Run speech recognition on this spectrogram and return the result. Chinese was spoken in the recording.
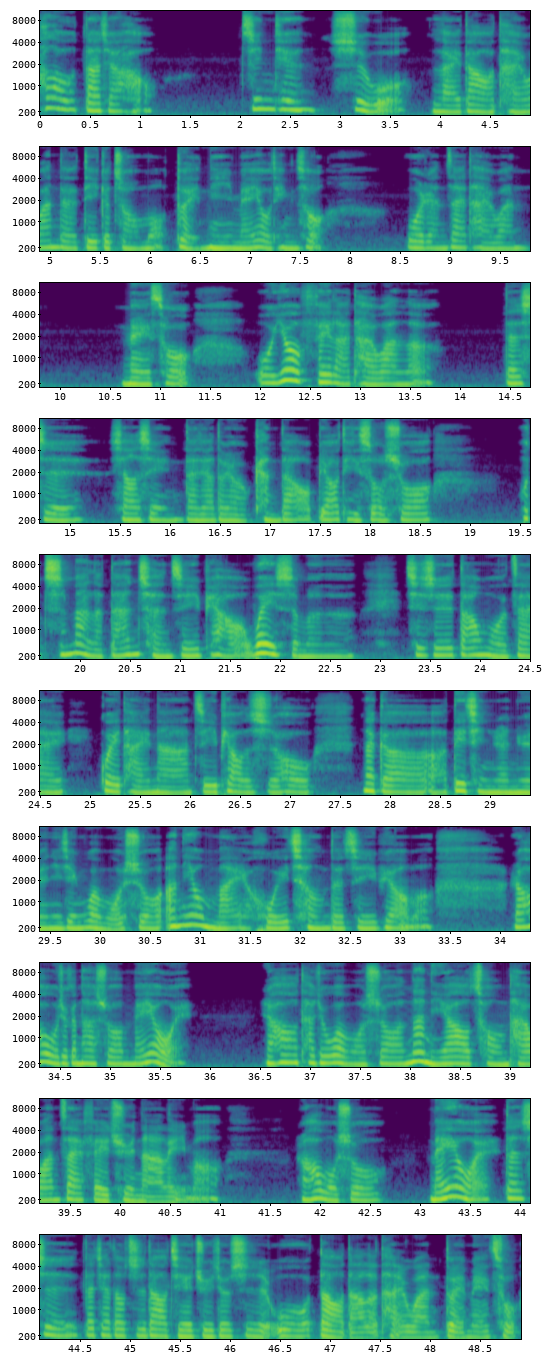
Hello，大家好，今天是我来到台湾的第一个周末。对，你没有听错，我人在台湾。没错，我又飞来台湾了。但是相信大家都有看到标题所说，我只买了单程机票。为什么呢？其实当我在柜台拿机票的时候，那个呃地勤人员已经问我说：“啊，你有买回程的机票吗？”然后我就跟他说：“没有诶。”然后他就问我说：“那你要从台湾再飞去哪里吗？”然后我说：“没有诶。”但是大家都知道结局就是我到达了台湾。对，没错。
